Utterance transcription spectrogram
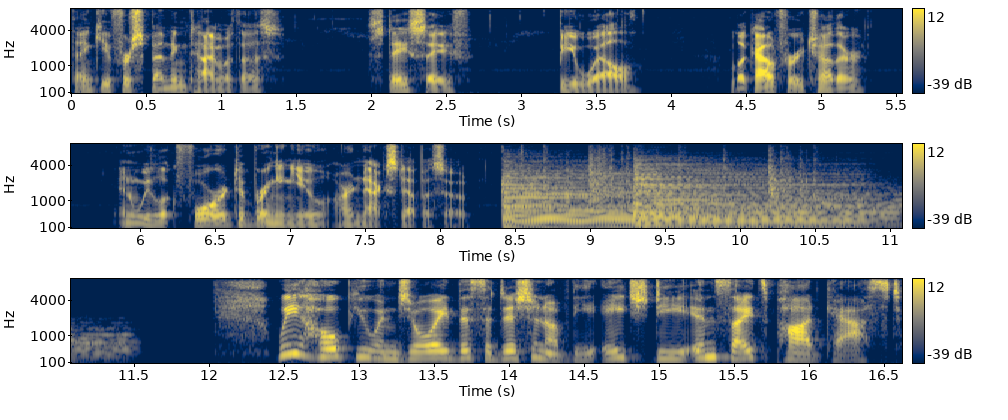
Thank you for spending time with us. Stay safe, be well, look out for each other, and we look forward to bringing you our next episode. We hope you enjoyed this edition of the HD Insights podcast.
